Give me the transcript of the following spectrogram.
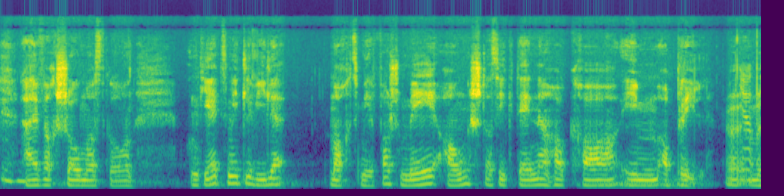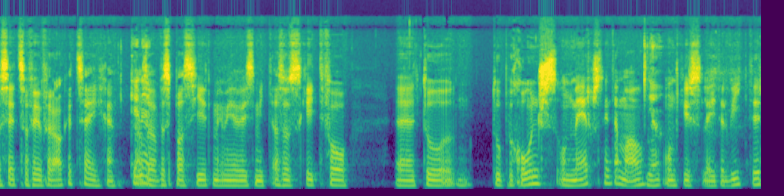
Einfach Show must go on. Und jetzt mittlerweile macht es mir fast mehr Angst, als ich dann hatte im April. Ja. Was hat so viele Fragezeichen? Genau. Also was passiert mit mir? Mit, also es gibt von, äh, du, du bekommst es und merkst es nicht einmal Ja. und gibst es leider weiter.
